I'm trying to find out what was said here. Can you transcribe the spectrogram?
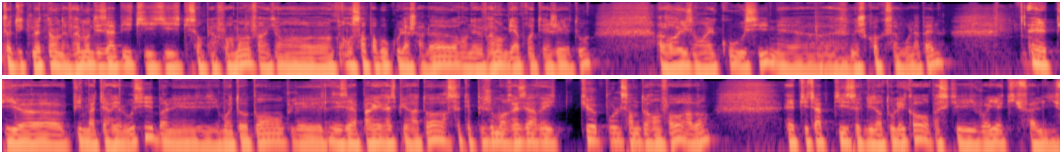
Tandis que maintenant on a vraiment des habits qui, sont performants, enfin on, on, sent pas beaucoup la chaleur, on est vraiment bien protégé et tout. Alors ils ont un coût aussi, mais, euh, mais je crois que ça vaut la peine. Et puis, euh, puis le matériel aussi, bah, les, les motopompes, les, les appareils respirateurs, c'était plus ou moins réservé que pour le centre de renfort avant. Et petit à petit, c'est venu dans tous les corps parce qu'ils voyaient qu'il fallait. Il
